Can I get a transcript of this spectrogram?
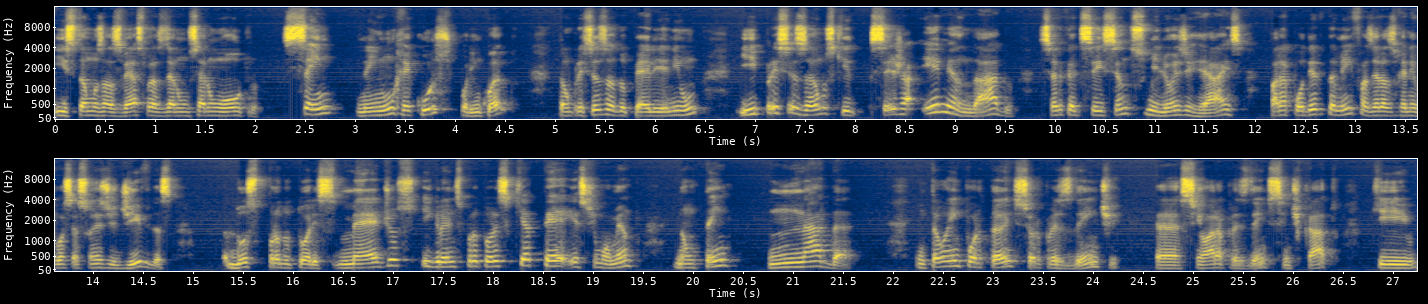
e, e estamos às vésperas de anunciar um outro sem nenhum recurso, por enquanto. Então precisa do PLN1 e precisamos que seja emendado cerca de 600 milhões de reais para poder também fazer as renegociações de dívidas dos produtores médios e grandes produtores que até este momento não têm nada. Então é importante, senhor presidente, eh, senhora presidente, sindicato, que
